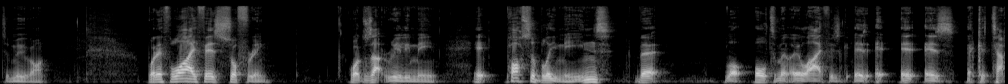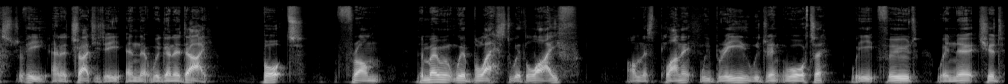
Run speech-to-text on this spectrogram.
to move on. But if life is suffering, what does that really mean? It possibly means that, look, ultimately life is, is, is a catastrophe and a tragedy and that we're going to die. But from the moment we're blessed with life on this planet, we breathe, we drink water, we eat food, we're nurtured,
